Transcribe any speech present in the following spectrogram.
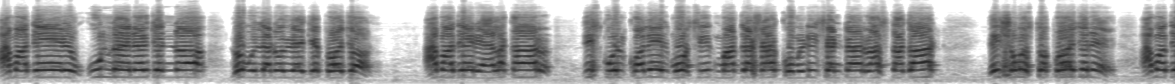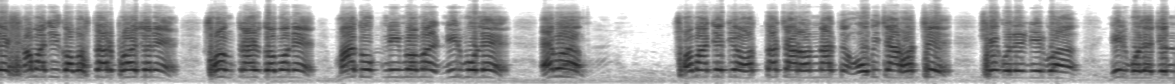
আমাদের উন্নয়নের জন্য নবুল্লাহ নবীবাইকে প্রয়োজন, আমাদের এলাকার স্কুল, কলেজ, মসজিদ, মাদ্রাসা, কমিউনিটি সেন্টার, রাস্তাঘাট, এই সমস্ত প্রয়োজনে, আমাদের সামাজিক অবস্থার প্রয়োজনে, সন্ত্রাস দমনে, মাদক নির্মূলে এবং সমাজে যে অত্যাচার অবিচার হচ্ছে, সেগুলি নির্মূলের জন্য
